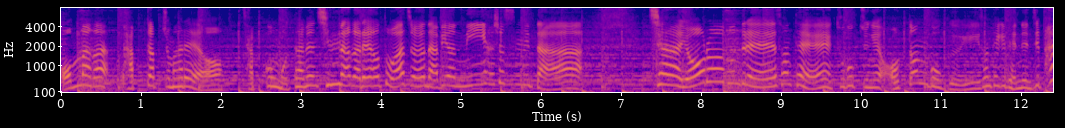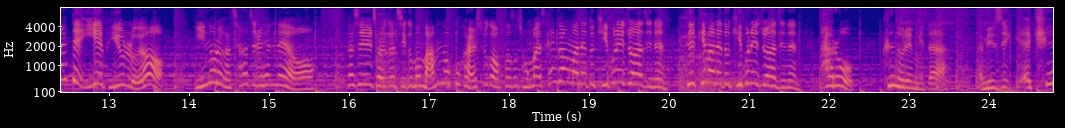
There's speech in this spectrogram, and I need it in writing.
엄마가 밥값 좀 하래요 잡곡 못하면 집 나가래요 도와줘요 나비 언니 하셨습니다 자, 여러분들의 선택 두 곡 중에 어떤 곡이 선택이 됐는지 8대2의 비율로요. 이 노래가 차지를 했네요. 사실 저희가 지금은 맘 놓고 갈 수가 없어서 정말 생각만 해도 기분이 좋아지는, 듣기만 해도 기분이 좋아지는 바로 그 노래입니다. Music cue!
